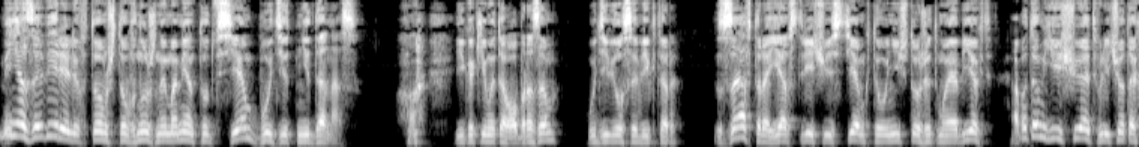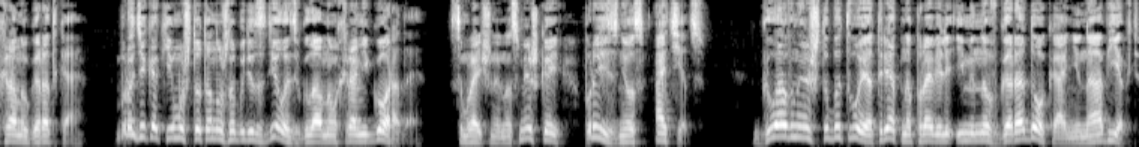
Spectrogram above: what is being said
«Меня заверили в том, что в нужный момент тут всем будет не до нас». «Ха, и каким это образом?» – удивился Виктор. Завтра я встречусь с тем, кто уничтожит мой объект, а потом еще и отвлечет охрану городка. Вроде как ему что-то нужно будет сделать в главном храме города», — с мрачной насмешкой произнес отец. «Главное, чтобы твой отряд направили именно в городок, а не на объект».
